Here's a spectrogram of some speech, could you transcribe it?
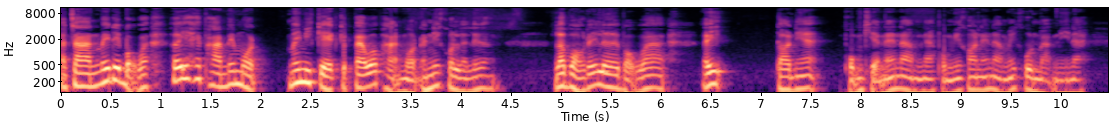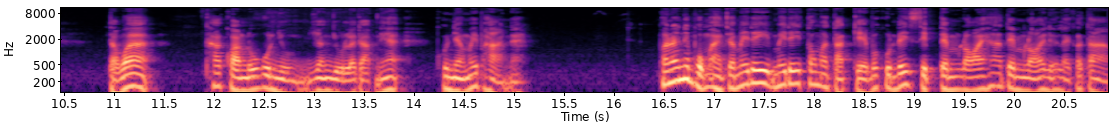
อาจารย์ไม่ได้บอกว่าเฮ้ยให้ผ่านไปหมด ไม่มีเกรดก็แปลว่าผ่านหมด อันนี้คนละเรื่อง เราบอกได้เลยบอกว่าเอ้ยตอนเนี้ยผมเขียนแนะนำนะ ผมมีข้อแนะนำให้คุณแบบนี้นะ แต่ว่าถ้าความรู้คุณอยู่ยังอยู่ระดับเนี้ยคุณยังไม่ผ่านนะ เพราะนั้นเนี่ยผมอาจจะไม่ได้ไม่ได้ต้องมาตัดเกรดว่าคุณได้ 10 เต็มร้อยห้าเต็มร้อยหรืออะไรก็ตาม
